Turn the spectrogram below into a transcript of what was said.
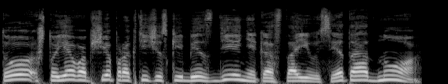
То, что я вообще практически без денег остаюсь, это одно.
